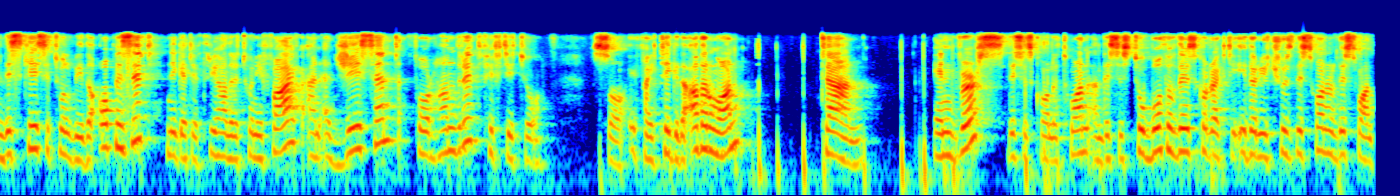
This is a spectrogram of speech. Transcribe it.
in this case it will be the opposite negative 325 and adjacent 452 so if I take the other one, tan inverse, this is call it one and this is two. Both of them is correct. Either you choose this one or this one,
